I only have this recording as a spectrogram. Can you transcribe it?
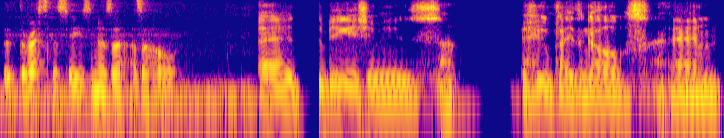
the, the rest of the season as a, as a whole? Uh, the big issue is who plays in goals. Um,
